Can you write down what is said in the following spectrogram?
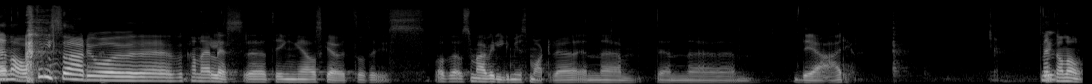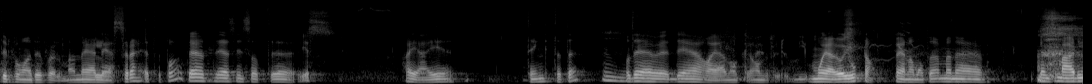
men av og til så er det jo øh, Kan jeg lese ting jeg har skrevet og til- som er veldig mye smartere enn øh, enn, øh, det jeg er. Men- det kan av og til få meg til å føle meg når jeg leser det etterpå. Det, det jeg synes at yes, har jeg tenkt dette? Mm. Og det, det har jeg nok andre, Må jeg jo ha gjort, da, på en eller annen måte. Men, øh, men som er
